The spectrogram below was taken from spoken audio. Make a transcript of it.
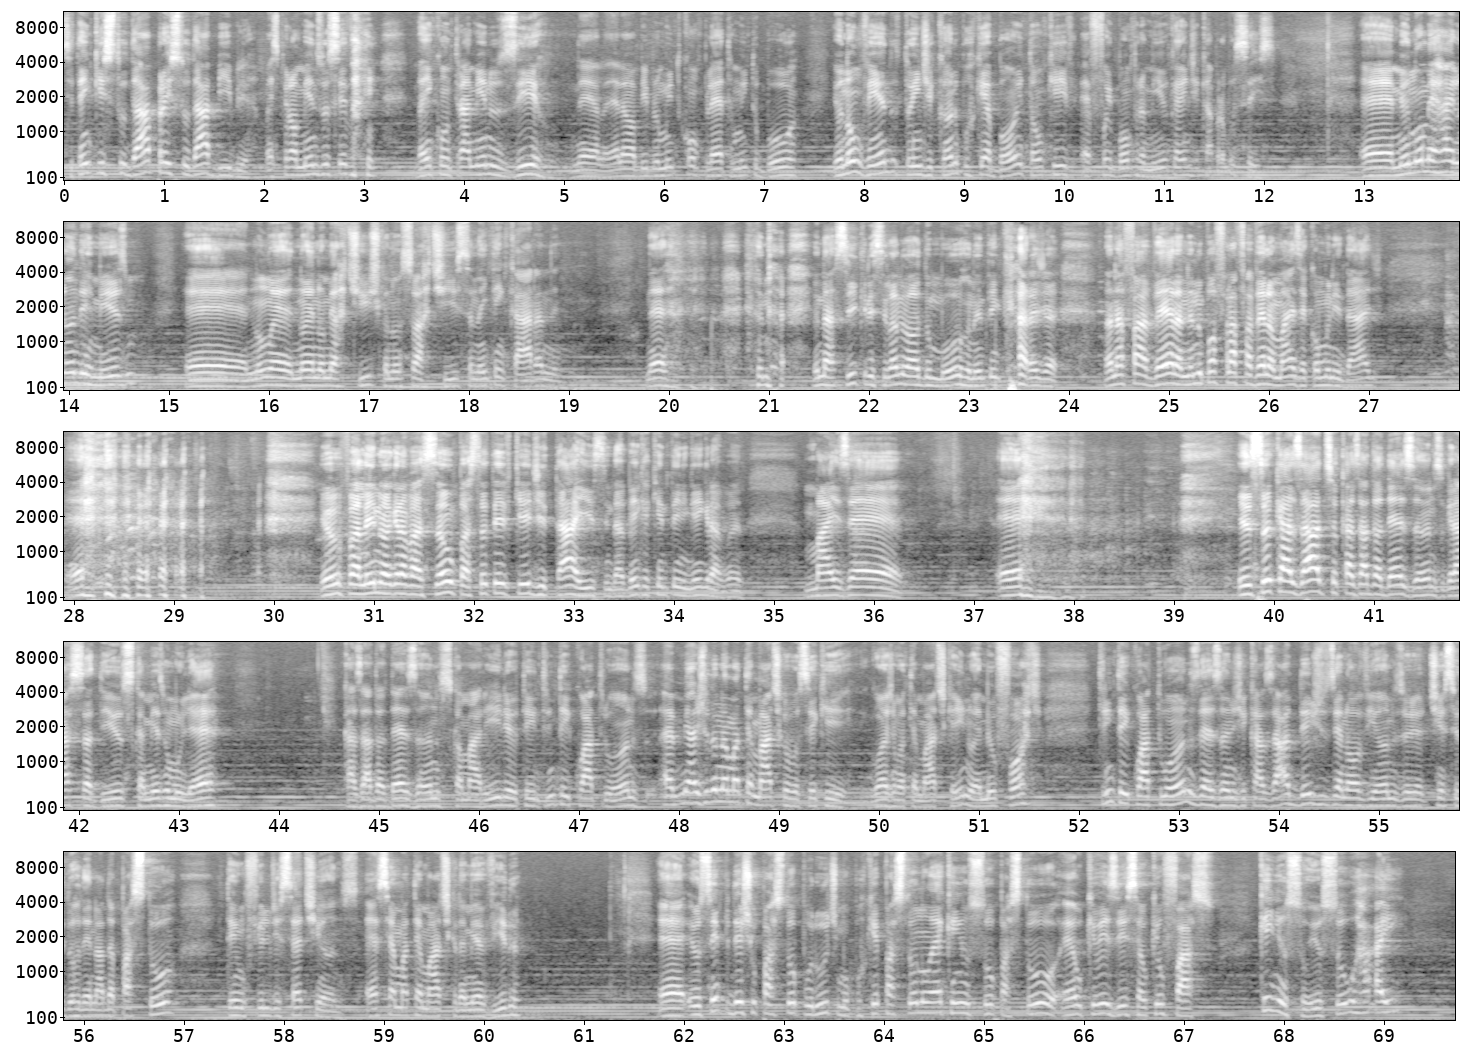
Você tem que estudar para estudar a Bíblia, mas pelo menos você vai, vai encontrar menos erro nela. Ela é uma Bíblia muito completa, muito boa. Eu não vendo, estou indicando porque é bom, então que é, foi bom para mim, eu quero indicar para vocês. É, meu nome é Highlander mesmo, é, não, é, não é nome artístico, eu não sou artista, nem tem cara, né? Né? Eu nasci e cresci lá no alto do morro, né? tem cara já. Lá na favela, né? Não pode falar favela mais, é comunidade. É. Eu falei numa gravação, o pastor teve que editar isso, ainda bem que aqui não tem ninguém gravando. Mas é. É. Eu sou casado, sou casado há 10 anos, graças a Deus, com a mesma mulher casado há 10 anos com a Marília, eu tenho 34 anos. É, me ajuda na matemática, você que gosta de matemática aí, não é meu forte. 34 anos, 10 anos de casado, desde os 19 anos eu já tinha sido ordenado a pastor, tenho um filho de 7 anos. Essa é a matemática da minha vida. É, eu sempre deixo o pastor por último, porque pastor não é quem eu sou, pastor é o que eu exerço, é o que eu faço. Quem eu sou? Eu sou o Rai,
